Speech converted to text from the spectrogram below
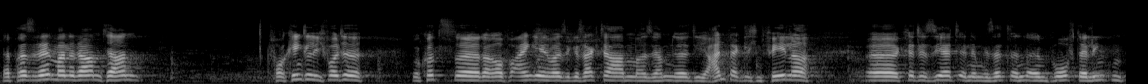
Herr Präsident, meine Damen und Herren! Frau Kinkel, ich wollte nur kurz äh, darauf eingehen, weil Sie gesagt haben, Sie haben äh, die handwerklichen Fehler äh, kritisiert in dem Gesetzentwurf der LINKEN.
